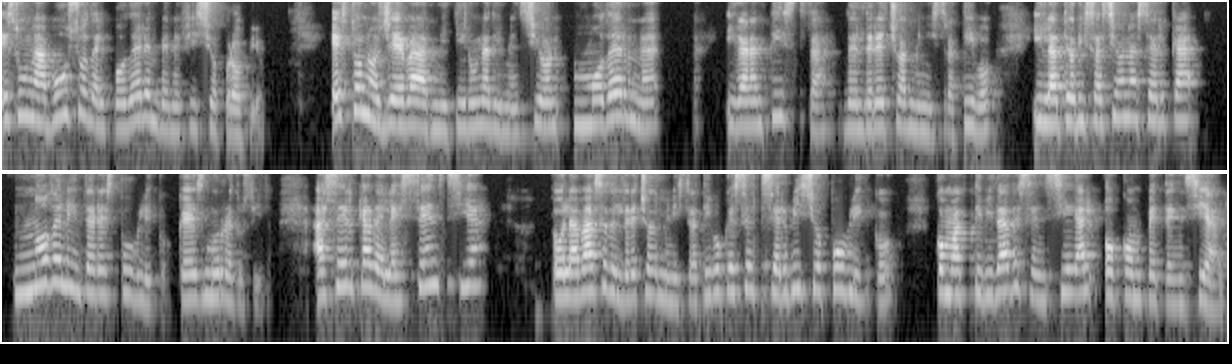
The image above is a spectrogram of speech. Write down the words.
es un abuso del poder en beneficio propio. Esto nos lleva a admitir una dimensión moderna y garantista del derecho administrativo y la teorización acerca no del interés público, que es muy reducido, acerca de la esencia o la base del derecho administrativo, que es el servicio público como actividad esencial o competencial.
